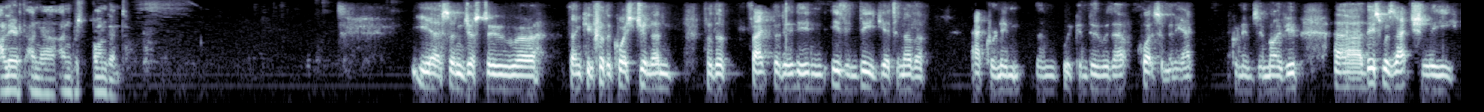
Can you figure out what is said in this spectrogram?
alert and, and respondent. Yes, and just to thank you for the question and for the fact that it in, is indeed yet another acronym then we can do without quite so many acronyms in my view. Uh, this was actually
